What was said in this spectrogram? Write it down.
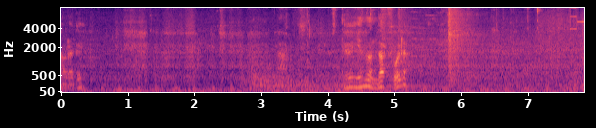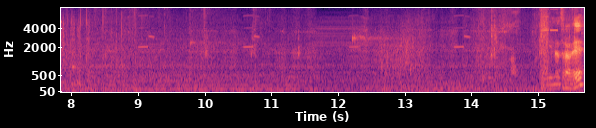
¿Ahora qué? Estoy oyendo andar fuera. ¿Que viene otra vez?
